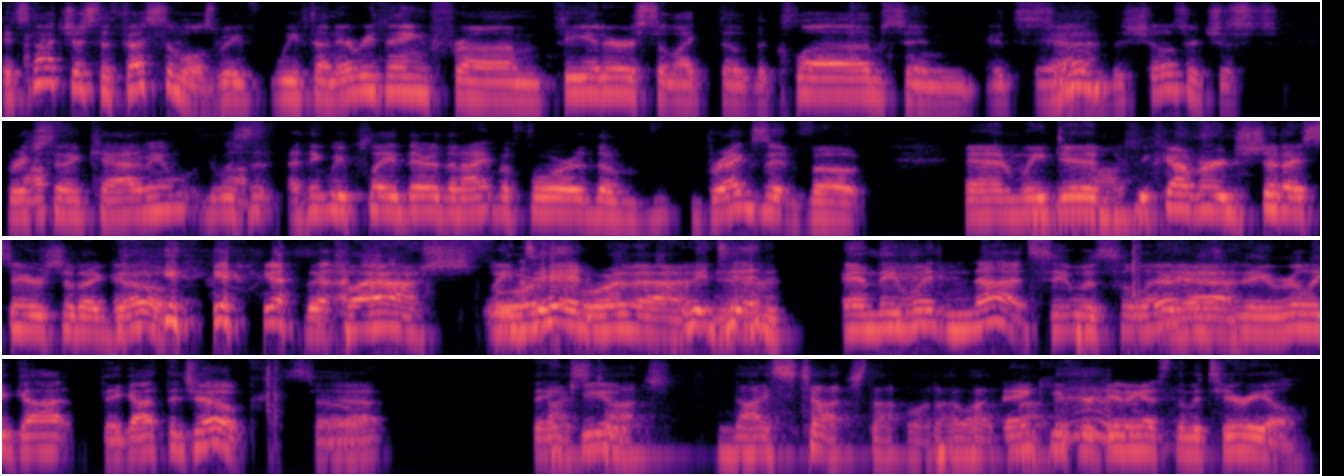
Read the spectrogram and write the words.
it's not just the festivals. We've we've done everything from theaters to like the the clubs, and it's yeah. Um, the shows are just Brixton off, Academy was it, I think we played there the night before the Brexit vote, and we did we covered should I stay or should I go? yeah. The Clash. For, we did for that. We did, yeah. and they went nuts. It was hilarious. Yeah. They really got they got the joke. So yeah. thank nice you. Touch. Nice touch that one. I like. Thank that. you for giving us the material.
